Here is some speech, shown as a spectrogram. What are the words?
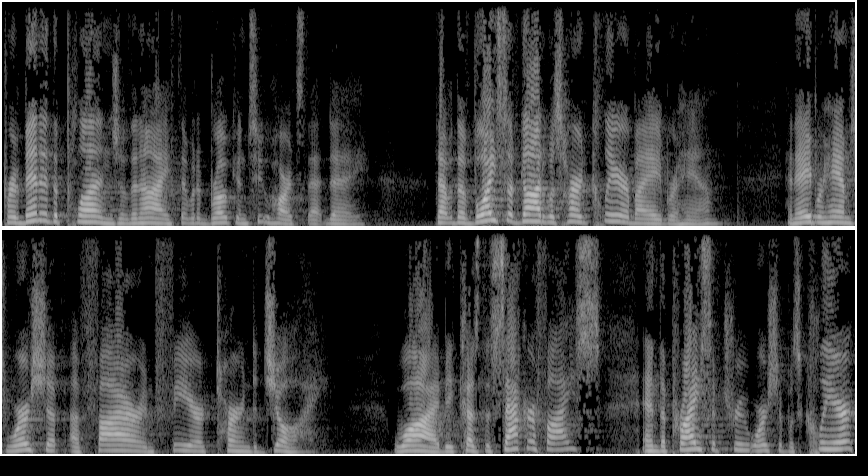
prevented the plunge of the knife that would have broken two hearts that day, that the voice of God was heard clear by Abraham, and Abraham's worship of fire and fear turned to joy. Why? Because the sacrifice and the price of true worship was clear.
